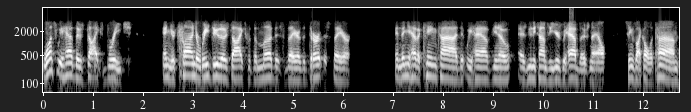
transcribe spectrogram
once we have those dikes breach, and you're trying to redo those dikes with the mud that's there, the dirt that's there, and then you have a king tide that we have, you know, as many times a year as we have those now, seems like all the time.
